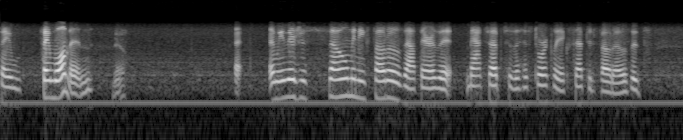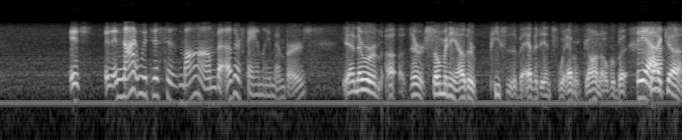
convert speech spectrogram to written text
Same same woman. Yeah. I mean, there's just so many photos out there that match up to the historically accepted photos. It's it's and not with just his mom, but other family members. Yeah, and there were uh, there are so many other pieces of evidence we haven't gone over, but Yeah. like uh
